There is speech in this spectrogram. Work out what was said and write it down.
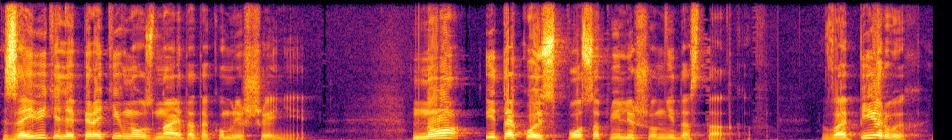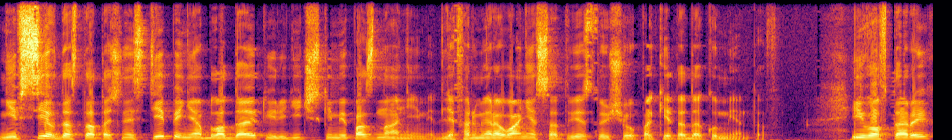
Заявитель оперативно узнает о таком решении. Но и такой способ не лишен недостатков. Во-первых, не все в достаточной степени обладают юридическими познаниями для формирования соответствующего пакета документов. И во-вторых,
